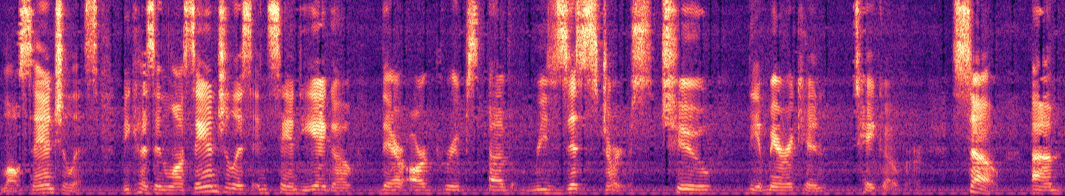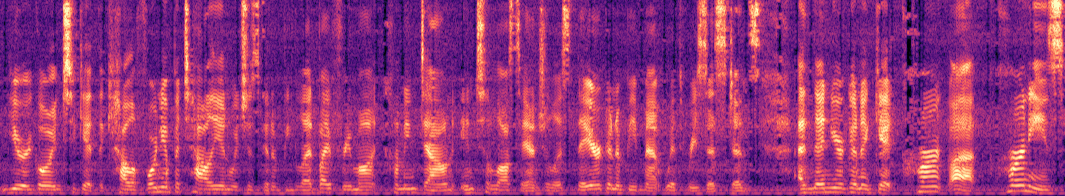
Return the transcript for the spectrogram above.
Los Angeles. Because in Los Angeles and San Diego, there are groups of resistors to the American takeover. So, um, you're going to get the California Battalion, which is going to be led by Fremont, coming down into Los Angeles. They are going to be met with resistance. And then you're going to get Ker- uh, Kearny's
